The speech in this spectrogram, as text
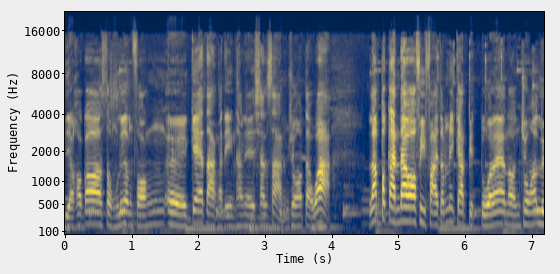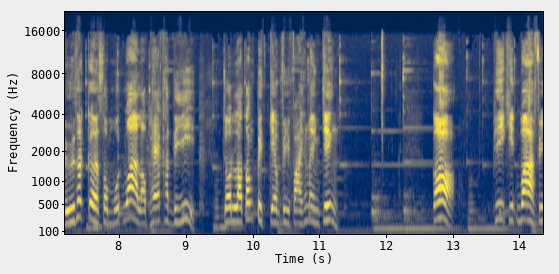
เดี๋ยวเขาก็ส่งเรื่องฟ้องเออแก้ต่างกันเองทางในชั้นศาลชมแต่ว่ารับประกันได้ว่าฟรีไฟจะไม่มีการปิดตัวแน่นอนชมหรือถ้าเกิดสมมุติว่าเราแพ้คดี จนเราต้องปิดเกมฟรีไฟขึ้นมาจริงๆก็ พี่คิดว่าฟรี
